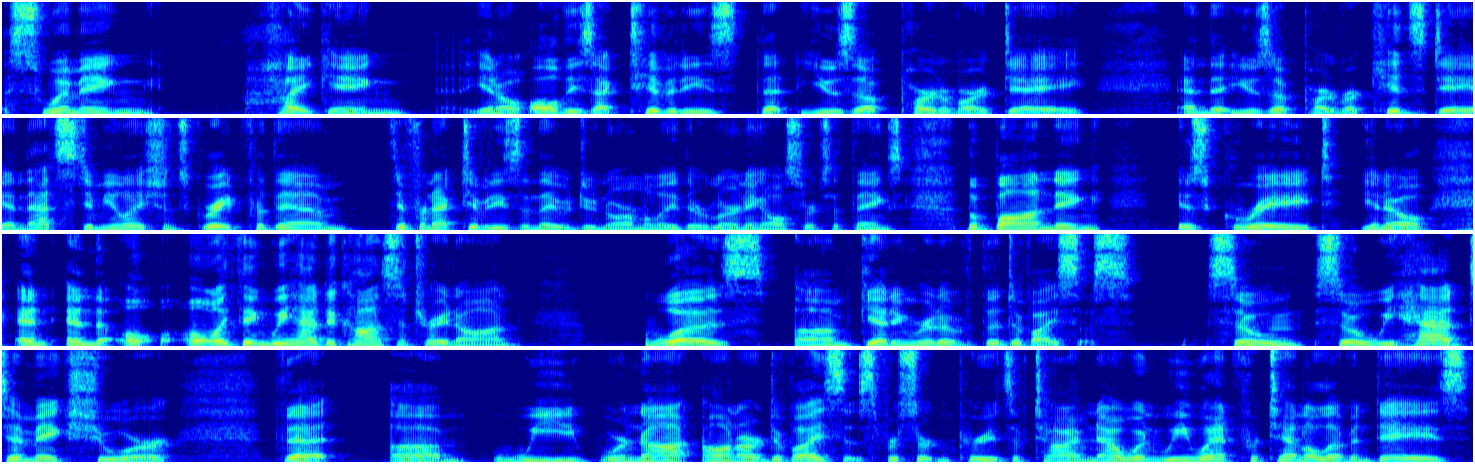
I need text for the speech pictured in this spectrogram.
swimming, hiking, you know, all these activities that use up part of our day and that use up part of our kids' day. And that stimulation is great for them, different activities than they would do normally. They're learning all sorts of things. The bonding is great, you know. And, and the only thing we had to concentrate on was um, getting rid of the devices so mm-hmm. so we had to make sure that um, we were not on our devices for certain periods of time. Now, when we went for 10, 11 days,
